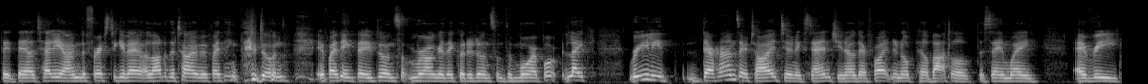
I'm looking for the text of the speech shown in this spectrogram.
they'll tell you I'm the first to give out a lot of the time. If I think they've done if I think they've done something wrong or they could have done something more. But like really their hands are tied to an extent you know they're fighting an uphill battle the same way every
